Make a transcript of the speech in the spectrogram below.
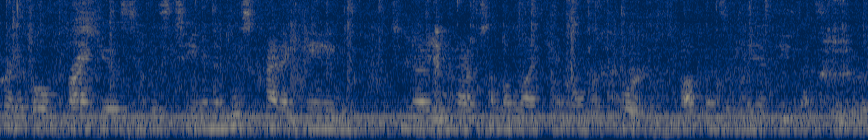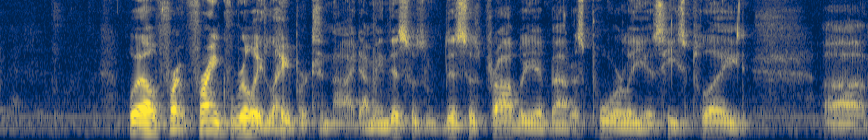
critical Frank is to this team, and in this kind of game, to know you have someone like him on the court, offensively and defensively? Well, Fra- Frank really labored tonight. I mean, this was this was probably about as poorly as he's played uh,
